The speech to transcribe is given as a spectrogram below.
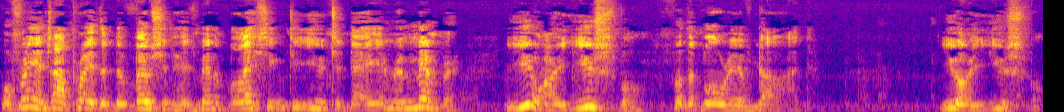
Well, friends, I pray the devotion has been a blessing to you today. And remember, you are useful for the glory of God. You are useful.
